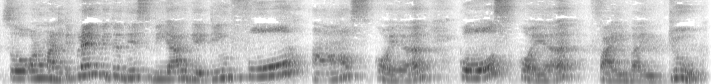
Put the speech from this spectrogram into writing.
So on multiplying with this we are getting 4r square cos square phi by 2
